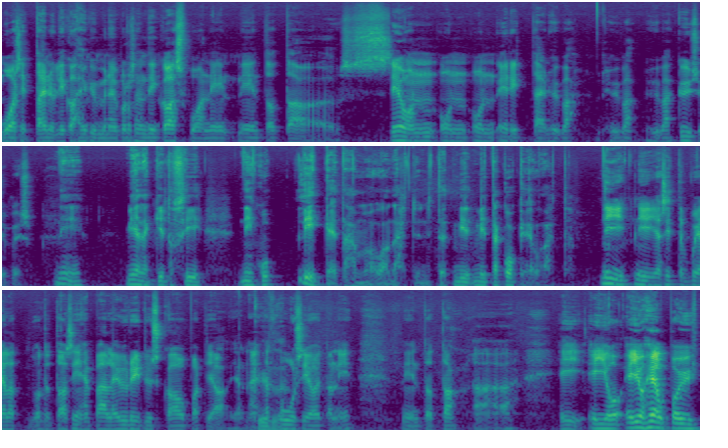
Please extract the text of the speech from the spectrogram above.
vuosittain yli 20 prosentin kasvua, niin, niin tota, se on, on, on erittäin hyvä, hyvä, hyvä kysymys. Niin, mielenkiintoisia niin kuin liikkeitähän me ollaan nähty nyt, että mitä kokeillaan. Että niin, niin, ja sitten vielä otetaan siihen päälle yrityskaupat ja, ja näitä Kyllä. fuusioita, niin, niin tota, ää, ei, ei, ole, ei ole helppo yh,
